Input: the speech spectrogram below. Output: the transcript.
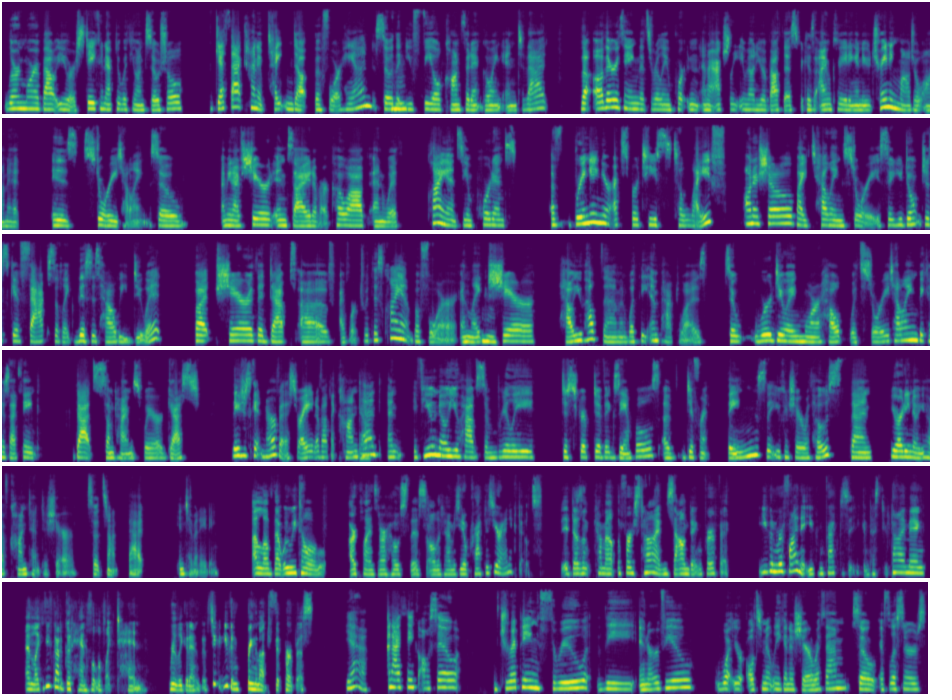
learn more about you or stay connected with you on social. Get that kind of tightened up beforehand so mm-hmm. that you feel confident going into that. The other thing that's really important, and I actually emailed you about this because I'm creating a new training module on it, is storytelling. So, I mean, I've shared inside of our co op and with clients the importance of bringing your expertise to life on a show by telling stories. So you don't just give facts of like, this is how we do it, but share the depth of, I've worked with this client before and like mm-hmm. share how you helped them and what the impact was. So we're doing more help with storytelling because I think that's sometimes where guests they just get nervous, right? About the content. Yeah. And if you know you have some really descriptive examples of different things that you can share with hosts, then you already know you have content to share. So it's not that intimidating. I love that when we tell our clients and our hosts this all the time is, you know, practice your anecdotes. It doesn't come out the first time sounding perfect. You can refine it. You can practice it. You can test your timing. And like, if you've got a good handful of like 10 really good anecdotes, you can, you can bring them out to fit purpose. Yeah. And I think also dripping through the interview what you're ultimately going to share with them. So if listeners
